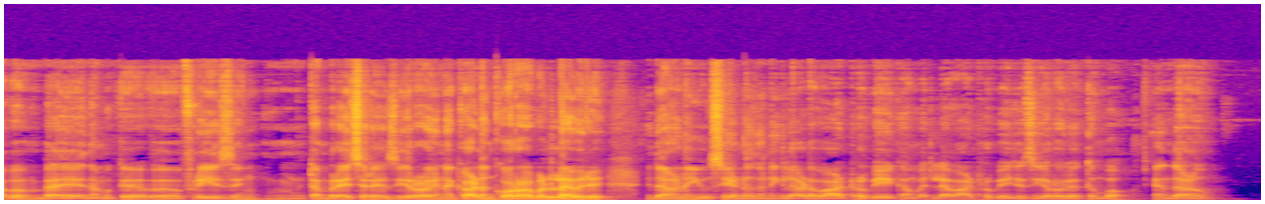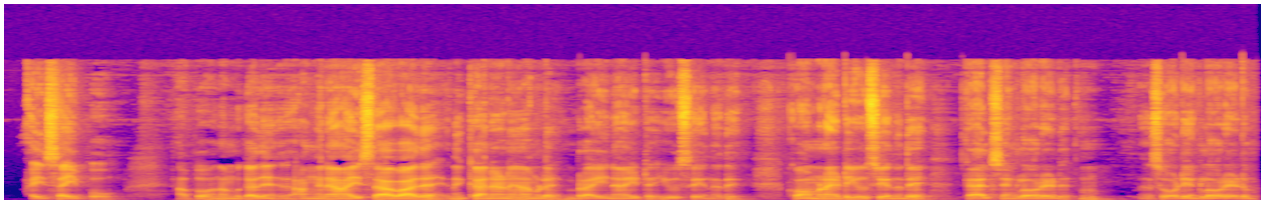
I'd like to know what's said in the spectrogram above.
അപ്പം നമുക്ക് ഫ്രീസിങ് ടെമ്പറേച്ചർ സീറോയിനേക്കാളും കുറവുള്ള ഒരു ഇതാണ് യൂസ് ചെയ്യേണ്ടതെന്നുണ്ടെങ്കിൽ അവിടെ വാട്ടർ ഉപയോഗിക്കാൻ പറ്റില്ല. വാട്ടർ ഉപയോഗിച്ച് സീറോയിലെത്തുമ്പോൾ എന്താണ് ഐസായി പോകും അപ്പോൾ നമുക്കത് അങ്ങനെ ഐസാവാതെ നിൽക്കാനാണ് നമ്മൾ ബ്രൈനായിട്ട് യൂസ് ചെയ്യുന്നത്. കോമൺ ആയിട്ട് യൂസ് ചെയ്യുന്നത് കാൽഷ്യം ക്ലോറൈഡും സോഡിയം ക്ലോറൈഡും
